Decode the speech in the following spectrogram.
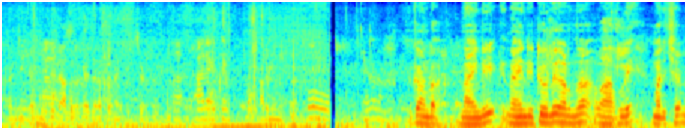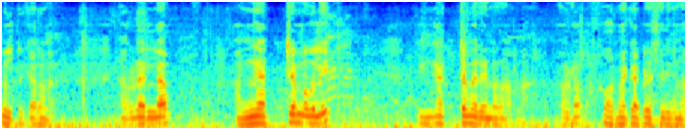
ട്വന്റി ട്വന്റിയിൽ അസർബൈജാനെ തന്നെ തിരിച്ചെടുത്തു ആരായിട്ട്? അർമീനിയ. ഓ. ഇതൊക്കെ കണ്ടോ? നയന്റി നയന്റി ടൂവിൽ നടന്ന വാറിൽ മരിച്ച മിലിറ്ററിക്കാരാണ്. അവരുടെ എല്ലാം അങ്ങറ്റം മുതൽ ഇങ്ങേറ്റം വരേണ്ടെന്ന് പറഞ്ഞ അവരുടെ ഓർമ്മയ്ക്കായിട്ട് വെച്ചിരിക്കുന്ന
